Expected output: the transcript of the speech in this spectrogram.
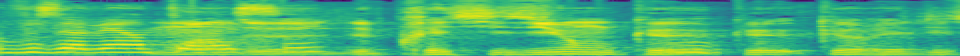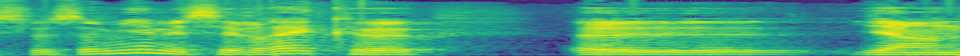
vous avait intéressé? moins de, précision que, mm. que, que Régis Le Sommier, mais c'est vrai que il euh, y a un,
